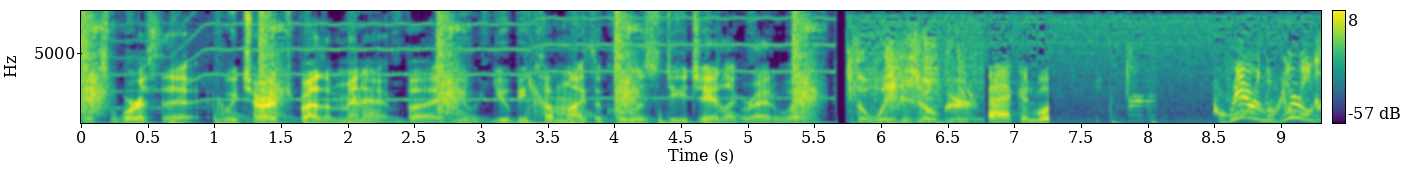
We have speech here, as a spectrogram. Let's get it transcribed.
it's worth it. We charge by the minute, but you you become like the coolest DJ like right away. The wait is over. Back and what? Where in the world?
